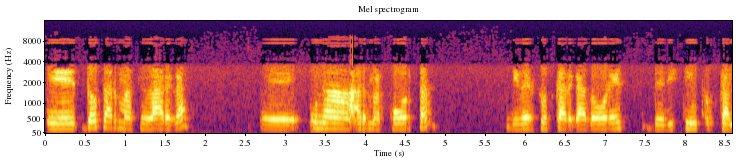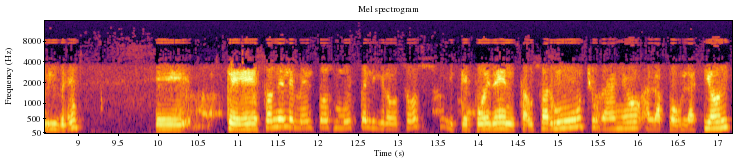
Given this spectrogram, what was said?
eh, dos armas largas, eh, una arma corta, diversos cargadores de distintos calibres, eh, que son elementos muy peligrosos y que pueden causar mucho daño a la población.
